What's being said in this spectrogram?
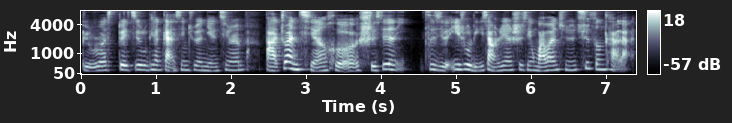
比如说对纪录片感兴趣的年轻人，把赚钱和实现自己的艺术理想这件事情完完全全区分开来。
